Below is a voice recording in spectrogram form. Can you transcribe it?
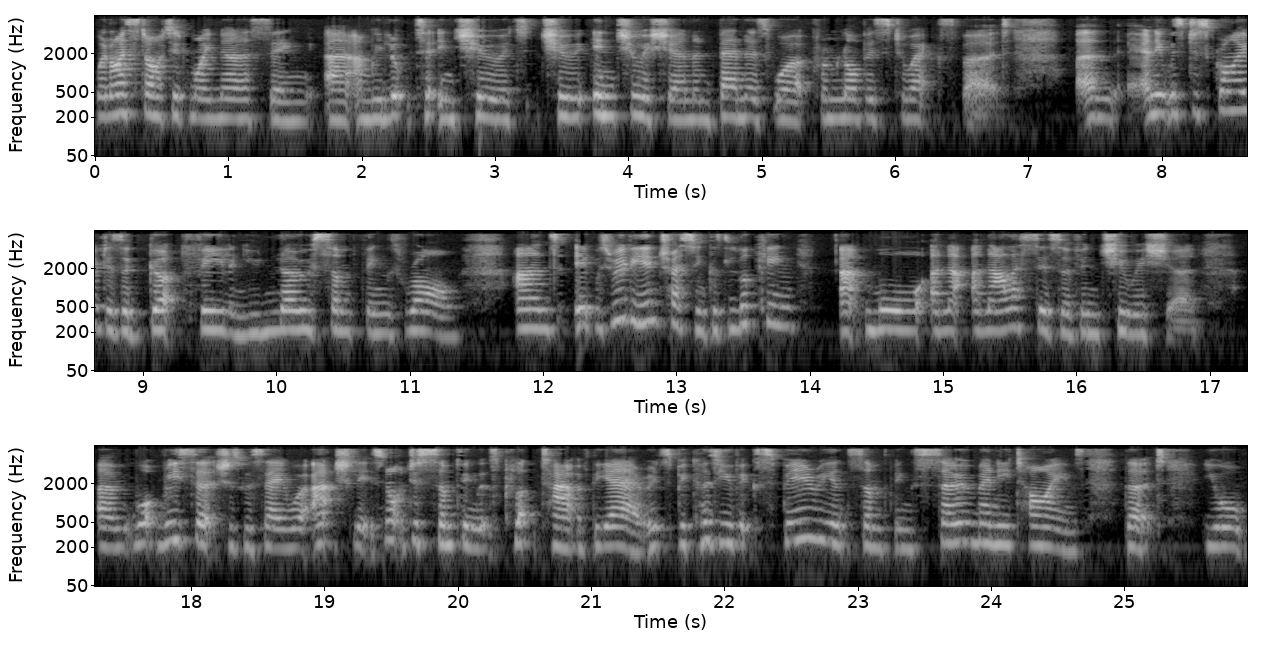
when I started my nursing uh, and we looked at intuit, intuition and Benner's work from novice to expert. And, and it was described as a gut feeling, you know something's wrong. And it was really interesting because looking at more an analysis of intuition, um, what researchers were saying were actually it's not just something that's plucked out of the air, it's because you've experienced something so many times that you're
